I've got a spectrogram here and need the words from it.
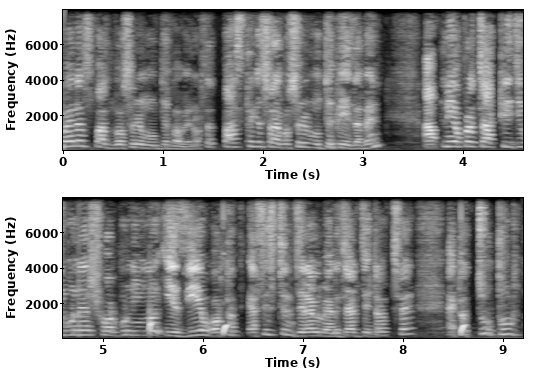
মাইনাস পাঁচ বছরের মধ্যে পাবেন। অর্থাৎ পাঁচ থেকে ছয় বছরের মধ্যে পেয়ে যাবেন। আপনি আপনার চাকরি জীবনে সর্বনিম্ন এজিএম অর্থাৎ অ্যাসিস্ট্যান্ট জেনারেল ম্যানেজার যেটা হচ্ছে একটা চতুর্থ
